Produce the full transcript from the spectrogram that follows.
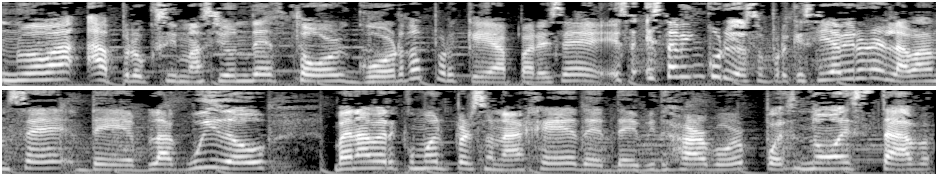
nueva aproximación de Thor gordo porque aparece, está bien curioso porque si ya vieron el avance de Black Widow, van a ver cómo el personaje de David Harbour pues no está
